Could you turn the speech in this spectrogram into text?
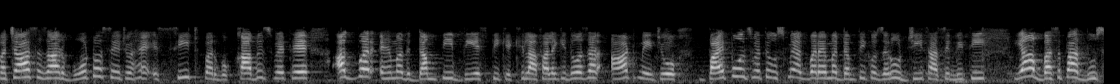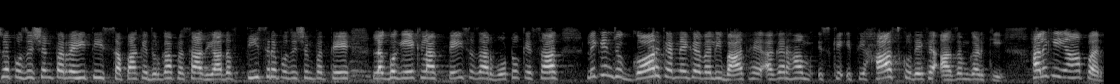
पचास हज़ार वोटों से जो है इस सीट पर वो काबिज हुए थे। अकबर अहमद डंपी बीएसपी के खिलाफ, हालाँकि 2008 में जो बाईपोल्स हुए थे, उसमें अकबर अहमद डंपी को ज़रूर जीत हासिल हुई थी। यहाँ बसपा दूसरे पोजीशन पर रही थी, सपा के दुर्गा प्रसाद यादव तीसरे पोजीशन पर थे, लगभग एक लाख तेईस हज़ार वोटों के साथ। लेकिन जो गौर करने के वाली बात है, अगर हम इसके इतिहास को देखें आजमगढ़ की, हालाँकि यहाँ पर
